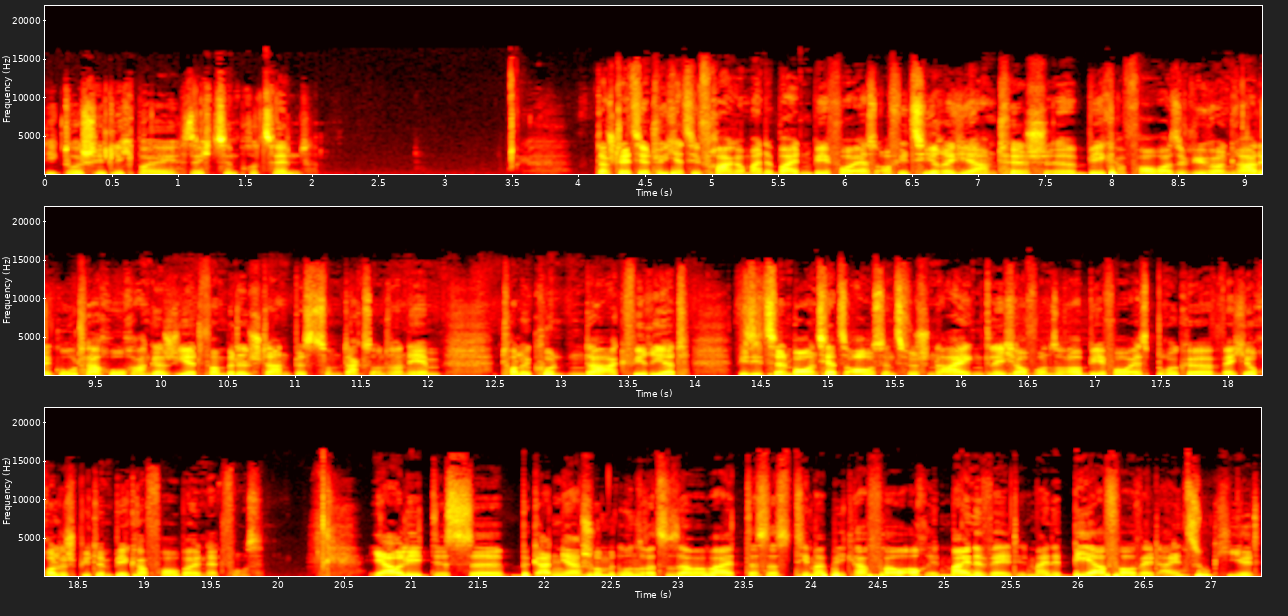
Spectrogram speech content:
liegt durchschnittlich bei 16 Prozent. Da stellt sich natürlich jetzt die Frage, meine beiden BVS-Offiziere hier am Tisch, äh, BKV, also wir hören gerade, Gotha hoch engagiert, vom Mittelstand bis zum DAX-Unternehmen, tolle Kunden da akquiriert. Wie sieht's denn bei uns jetzt aus inzwischen eigentlich auf unserer BVS-Brücke? Welche Rolle spielt denn BKV bei Netfonds? Ja, Olli, das äh, begann ja schon mit unserer Zusammenarbeit, dass das Thema BKV auch in meine Welt, in meine BAV-Welt Einzug hielt.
